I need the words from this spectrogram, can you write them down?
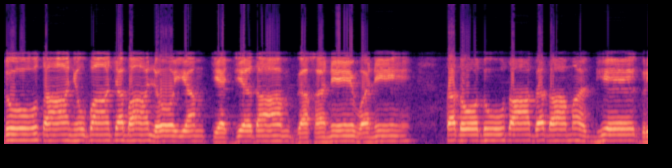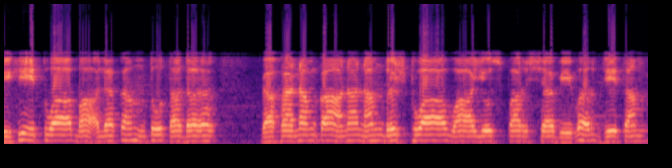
दूतानुवाच बालोऽयं त्यज्यतां गहने वने ततो दूतागदा मध्ये गृहीत्वा बालकं तु तद। गहनं काननं दृष्ट्वा वायुस्पर्शविवर्जितं।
